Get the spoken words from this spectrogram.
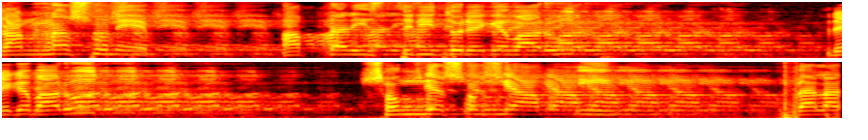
কান্না শুনে আপনার স্ত্রী তো রেগে বারুদ। রেগে বারুদ? সঙ্গে সঙ্গে আপনি বেলা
